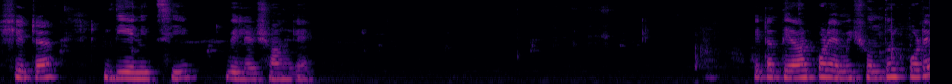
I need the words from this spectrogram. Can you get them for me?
সেটা দিয়ে নিচ্ছি বেলের সঙ্গে। এটা দেওয়ার পরে আমি সুন্দর করে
